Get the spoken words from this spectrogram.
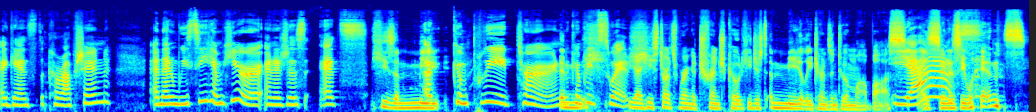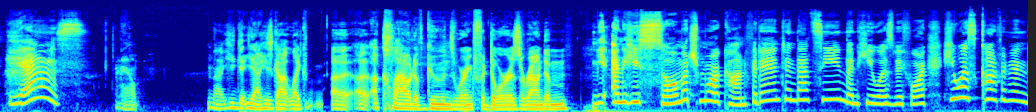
against the corruption. And then we see him here and it's just it's he's a, me- a complete turn Im- complete switch. yeah he starts wearing a trench coat. He just immediately turns into a mob boss yes. as soon as he wins. Yes. Now uh, he yeah he's got like a, a cloud of goons wearing fedoras around him. Yeah, and he's so much more confident in that scene than he was before. He was confident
